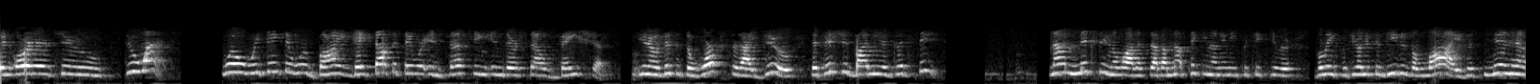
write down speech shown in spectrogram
in order to do what? Well, we think that we're buying, they thought that they were investing in their salvation. You know, this is the works that I do, that this should buy me a good seat. Now I'm mixing a lot of stuff. I'm not picking on any particular belief, but you understand these are the lies that men have,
